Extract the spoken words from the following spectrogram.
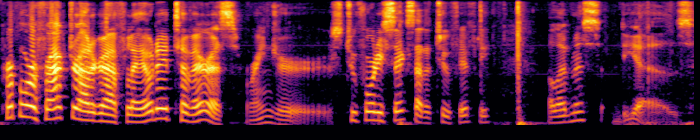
Purple Refractor Autograph, Leody Taveras, Rangers. 246 out of 250. Aledmys Diaz.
